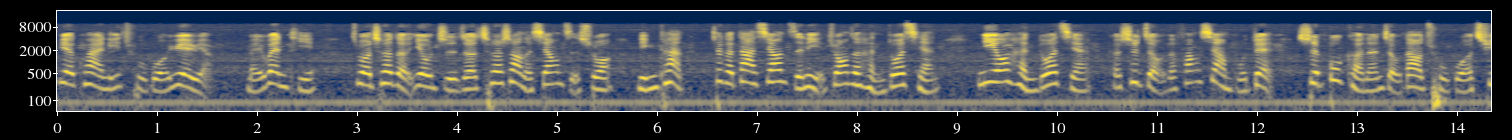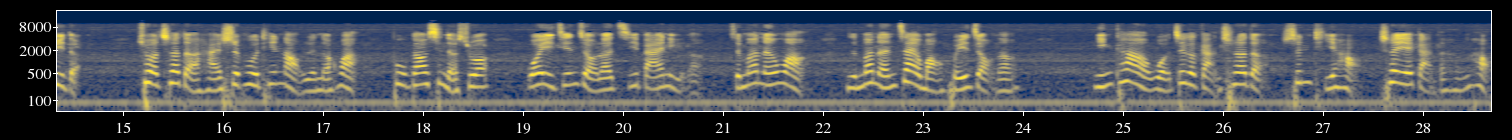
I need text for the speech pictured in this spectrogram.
越快，离楚国越远。”没问题。坐车的又指着车上的箱子说：“您看，这个大箱子里装着很多钱。你有很多钱，可是走的方向不对，是不可能走到楚国去的。”坐车的还是不听老人的话，不高兴地说。我已经走了几百里了，怎么能往，怎么能再往回走呢？您看我这个赶车的身体好，车也赶得很好。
